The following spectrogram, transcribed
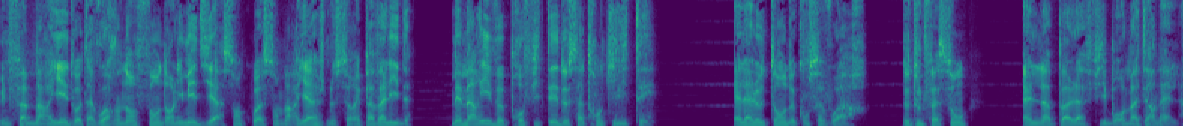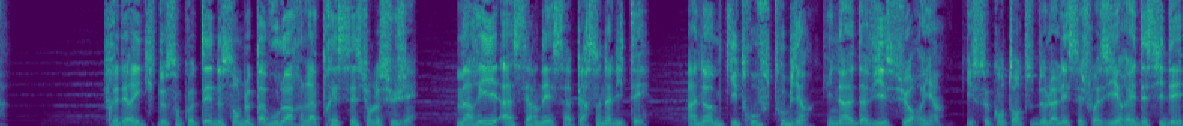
une femme mariée doit avoir un enfant dans l'immédiat, sans quoi son mariage ne serait pas valide. Mais Marie veut profiter de sa tranquillité. Elle a le temps de concevoir. De toute façon, elle n'a pas la fibre maternelle. Frédéric, de son côté, ne semble pas vouloir la presser sur le sujet. Marie a cerné sa personnalité. Un homme qui trouve tout bien, qui n'a d'avis sur rien, qui se contente de la laisser choisir et décider,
